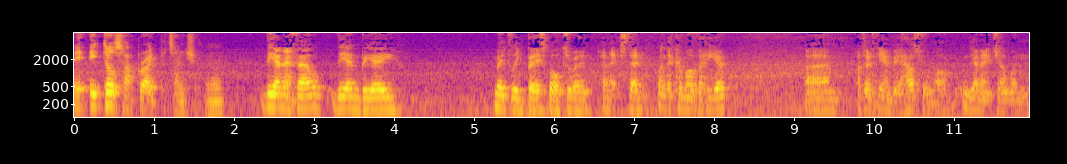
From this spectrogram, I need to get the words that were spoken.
it, it does have great potential. Mm. the NFL, the NBA, Major League Baseball to a, an extent when they come over here. Um, I don't think the NBA has for a while. The NHL, when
